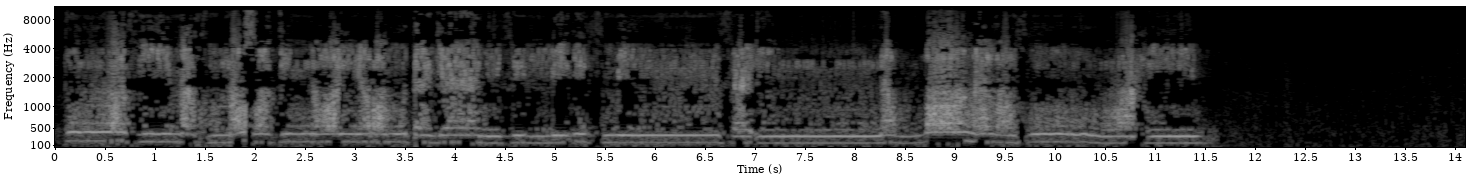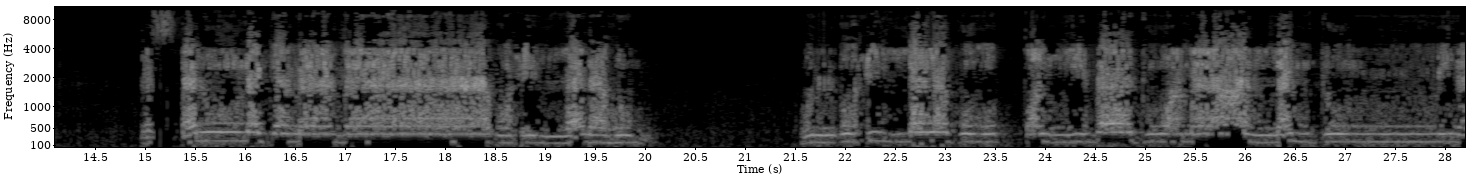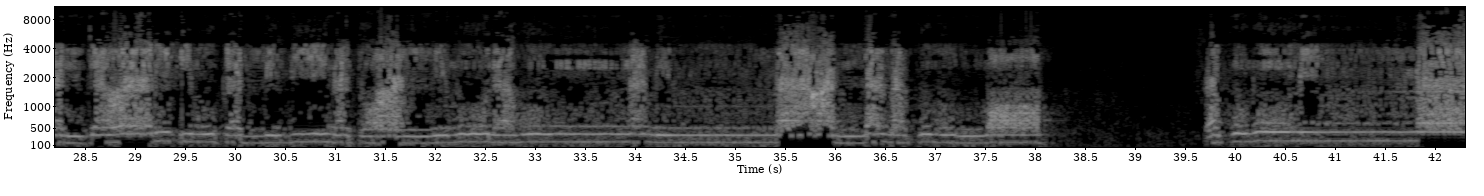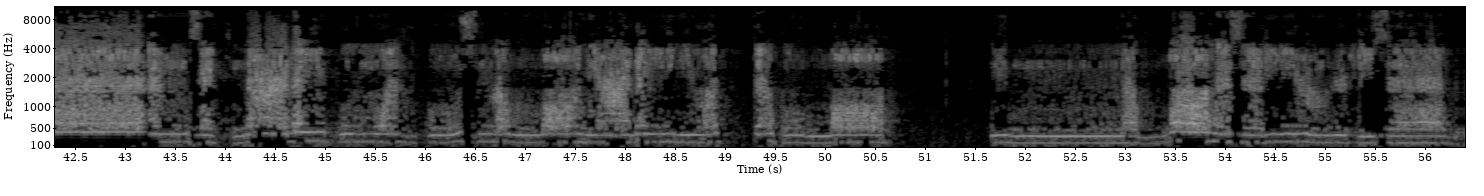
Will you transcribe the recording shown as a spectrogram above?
فِي مَخْمَصَةٍ غَيْرَ مُتَجَانِفٍ لِّإِثْمٍ فَإِنَّ اللَّهَ غَفُورٌ رَّحِيمٌ يَسْأَلُونَكَ مَاذَا أُحِلَّ لَهُمْ ۖ قُلْ أُحِلَّ لَكُمُ الطَّيِّبَاتُ وَمَا عَلَّمْتُم مِّنَ الْجَوَارِحِ مُكَلِّبِينَ تُعَلِّمُونَهُنَّ مِمَّا عَلَّمَكُمُ اللَّهُ ۖ. فَكُلُوا مِمَّا أَمْسَكْنَ عَلَيْكُمْ وَاذْكُرُوا اسْمَ اللَّهِ عَلَيْهِ وَاتَّقُوا اللَّهَ ۖ. إِنَّ اللَّهَ سَرِيعُ الْحِسَابِ.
